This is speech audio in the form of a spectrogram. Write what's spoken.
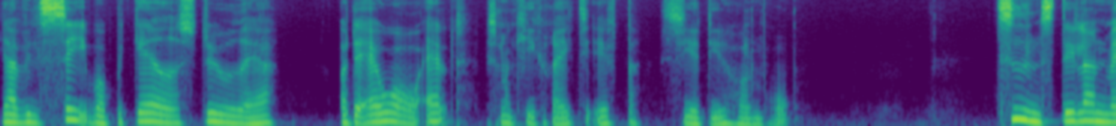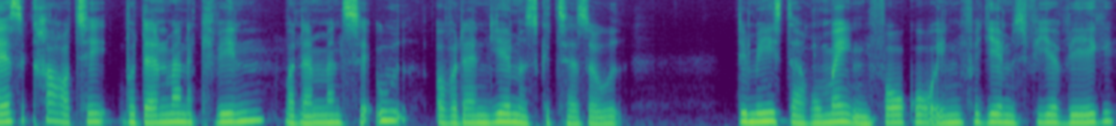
Jeg vil se, hvor begavet støvet er, og det er jo overalt, hvis man kigger rigtigt efter, siger Ditte Holmbro. Tiden stiller en masse krav til, hvordan man er kvinde, hvordan man ser ud, og hvordan hjemmet skal tage sig ud. Det meste af romanen foregår inden for hjemmets fire vægge,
